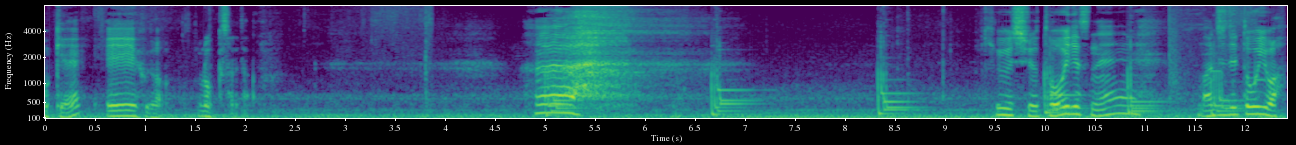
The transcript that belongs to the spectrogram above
OK?AF がロックされた。は九州遠いですね。マジで遠いわ。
